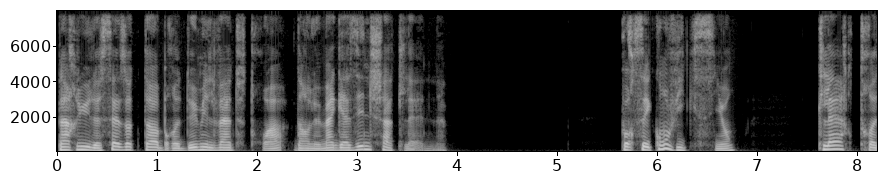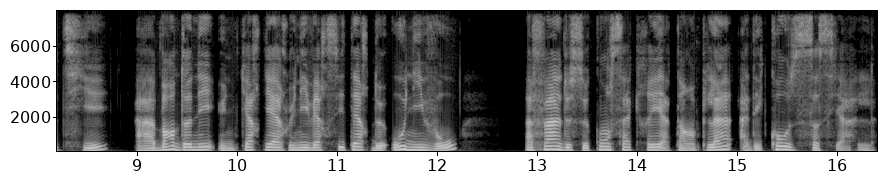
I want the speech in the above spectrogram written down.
paru le 16 octobre 2023 dans le magazine Châtelaine. Pour ses convictions, Claire Trottier a abandonné une carrière universitaire de haut niveau afin de se consacrer à temps plein à des causes sociales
